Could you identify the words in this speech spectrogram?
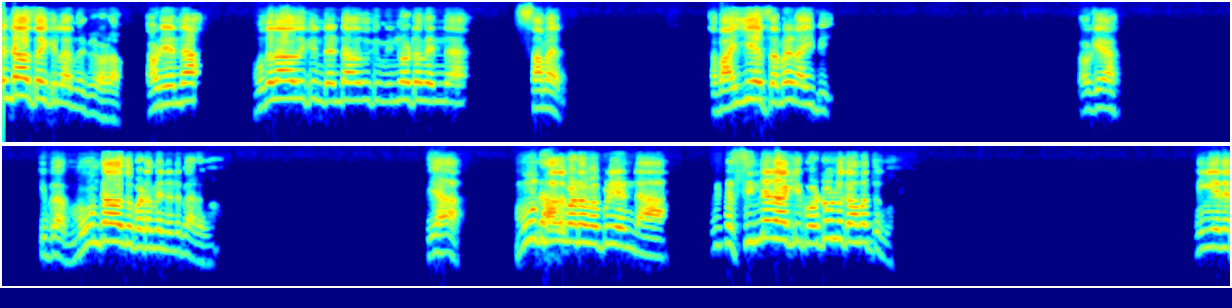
ரெண்டாவது சைக்கிள்ல வந்திருக்கிற படம். அப்படி என்ன முதலாவதுக்கும் ரெண்டாவதுக்கும் மின்னோட்டம் என்ன? சமன். அப்ப ஐஏ சமன் ஐபி. ஓகேயா இப்ப மூன்றாவது படம் என்னன்னு பாருங்க. யா? மூன்றாவது படம் எப்படி என்றா இந்த சின்னனாக்கி போட்டு உள்ளுக்கு அமர்த்துங்க. நீங்க இதை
